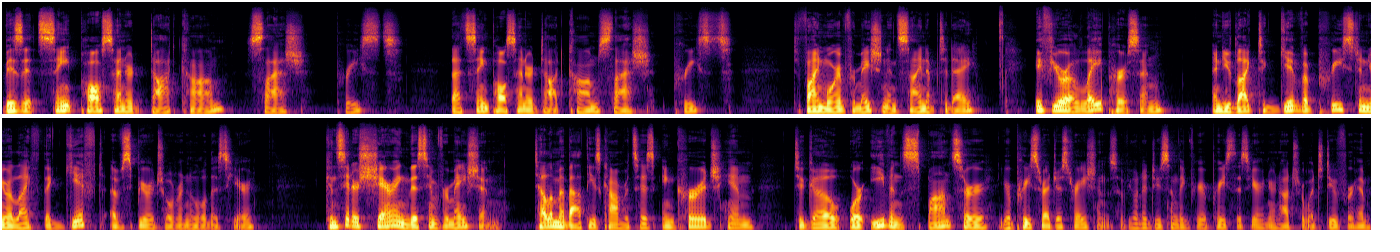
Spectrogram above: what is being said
Visit stpaulcenter.com slash priests. That's stpaulcenter.com slash priests to find more information and sign up today. If you're a layperson and you'd like to give a priest in your life the gift of spiritual renewal this year, consider sharing this information. Tell him about these conferences, encourage him to go, or even sponsor your priest registration. So if you want to do something for your priest this year and you're not sure what to do for him,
